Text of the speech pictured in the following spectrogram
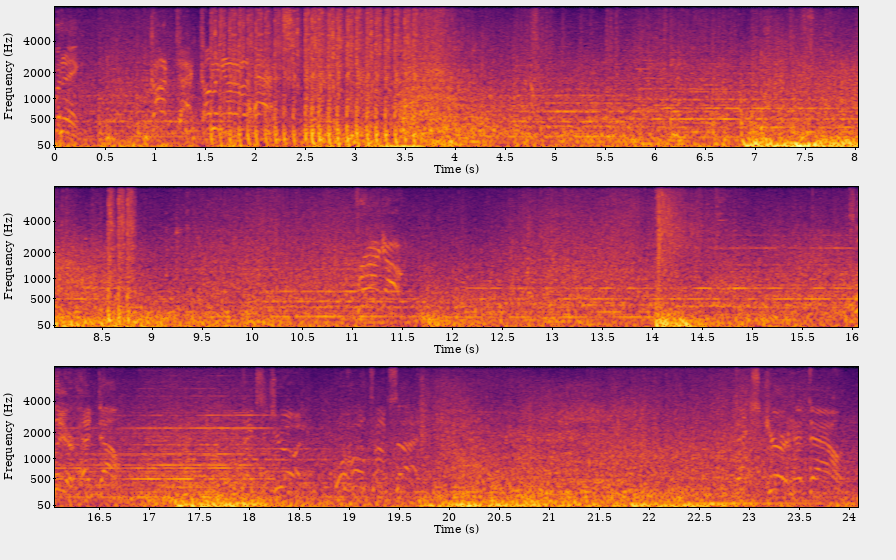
opening! Contact coming out of the hatch! Frag out! Clear, head down. Thanks, Druid. We'll hold topside. Deck secured, head down.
